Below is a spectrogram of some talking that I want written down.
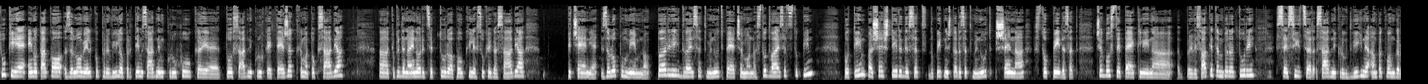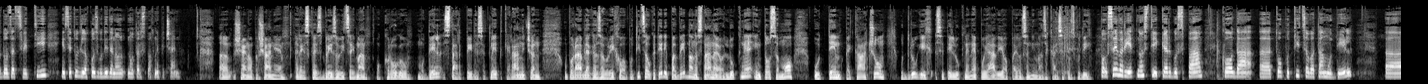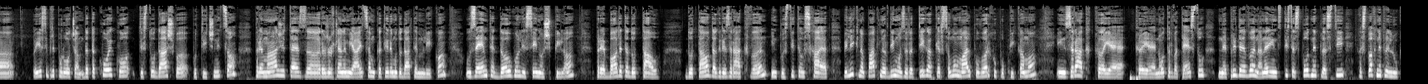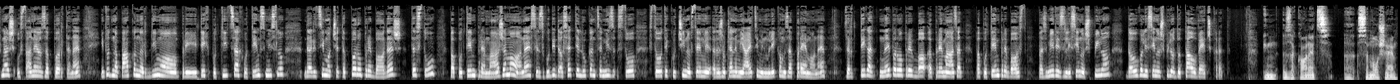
Tukaj je eno tako zelo veliko pravilo pri tem sadnem kruhu, ker je to sadni kruh, ki je težek, ki ima tok sadja, uh, ki pride na eno recepturo pol kile suhega sadja, pečenje, zelo pomembno. Prvih 20 minut pečemo na 120 stopinj, potem pa še 40 do 45 minut še na 150. Če boste pekli na previsoke temperaturi, se sicer sadni kruh dvigne, ampak vam grdo zacveti in se tudi lahko zgodi, da notar sploh ne pečen. Um, še eno vprašanje. Reska iz Brezovice ima okrogov model, star 50 let, keramičen, uporablja ga za orehovo potico, v kateri pa vedno nastanejo luknje in to samo v tem pekaču, v drugih se te luknje ne pojavijo, pa jo zanima, zakaj se to zgodi. Po vsej verjetnosti, ker gospa, ko da uh, to potico v ta model, uh, Jaz si priporočam, da takoj, ko testo daš v potičnico, premažite z razžrtljenim jajcem, kateremu dodate mleko, vzemite dolgo leseno špilo, prebodete do tav do tav, da gre zrak ven in pustite vzhajati. Velik napak naredimo zaradi tega, ker samo mal po vrhu popikamo in zrak, ki je, ki je noter v testu, ne pride ven ne? in tiste spodne plasti, ki sploh ne preluknaš, ostanejo zaprte. Ne? In tudi napako naredimo pri teh poticah v tem smislu, da recimo, če te prvo prebodeš, testo, pa potem premažemo, ne, se zgodi, da vse te lukance mi s to, s to tekočino, s temi razžokljenimi jajcem in mlekom zapremo. Ne. Zaradi tega najprvo prebo, premazati, pa potem prebost, pa zmeri z leseno špilo, dolgo leseno špilo dotav večkrat. In za konec uh, samo še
